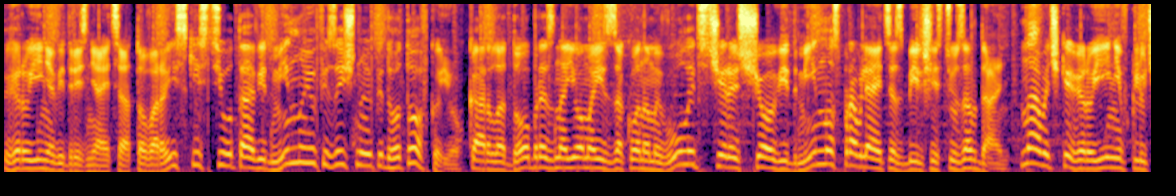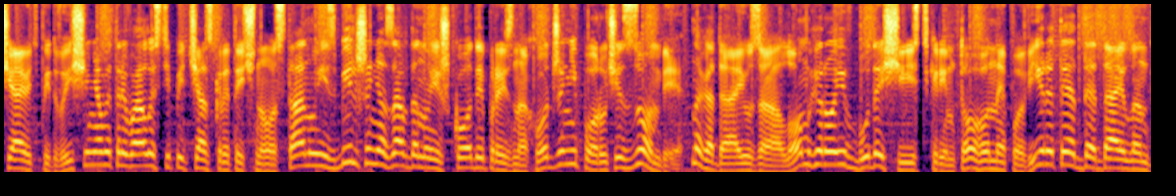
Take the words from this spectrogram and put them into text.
Героїня відрізняється товариськістю та відмінною фізичною підготовкою. Карла добре знайома із законами вулиць, через що відмінно справляється з більшістю завдань. Навички героїні включають підвищення витривалості під час критичного стану і збільшення завданої шкоди при знаходженні поруч із зомбі. Нагадаю, загалом героїв буде шість. Крім того, не повірите, Dead Island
